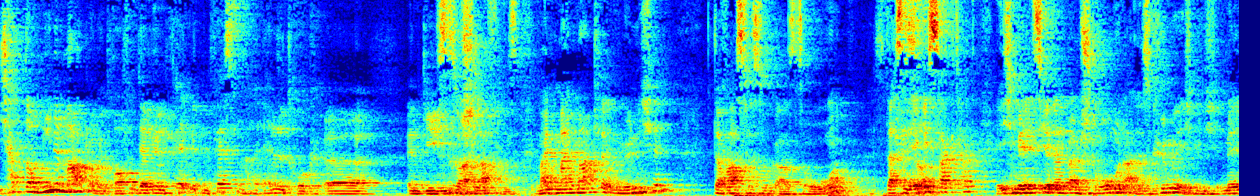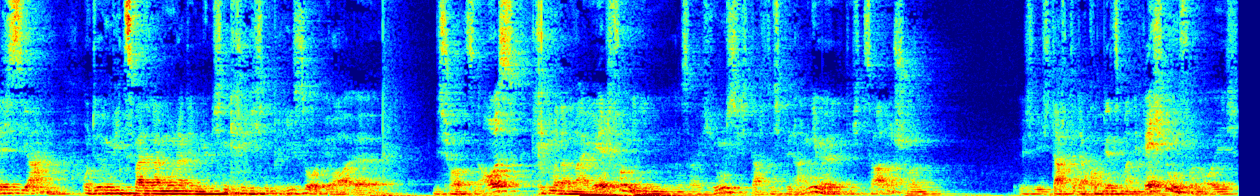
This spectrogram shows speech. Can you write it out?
ich habe noch nie einen Makler getroffen, der mir mit einem festen Händedruck äh, entgegen so schlaff ist. Mein, mein Makler in München, da war es ja sogar so, dass er gesagt hat, ich melde sie ja dann beim Strom und alles, kümmere ich mich, melde ich sie an. Und irgendwie zwei, drei Monate in München kriege ich einen Brief so, ja, äh, wie schaut es denn aus? Kriegt man dann mal Geld von Ihnen? Und dann sage ich, Jungs, ich dachte, ich bin angemeldet, ich zahle schon. Ich, ich, dachte, da kommt jetzt mal eine Rechnung von euch.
